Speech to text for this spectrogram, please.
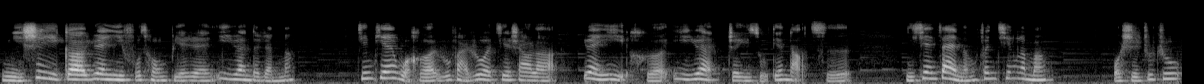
你是一个愿意服从别人意愿的人吗？今天我和如法若介绍了“愿意”和“意愿”这一组颠倒词，你现在能分清了吗？我是猪猪，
